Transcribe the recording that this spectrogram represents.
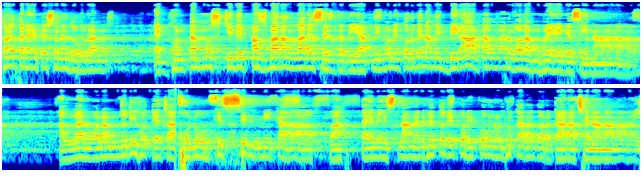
শয়তানের পেছনে দৌড়ান, এক ঘণ্টা মসজিদে পাঁচবার আল্লাহরে সেজদা দিয়ে আপনি মনে করবেন আমি বিরাট আল্লাহর গোলাম হয়ে গেছি না। আল্লাহর গোলাম যদি হতে চা ফিসিলমি কাফা তাইলে ইসলামের ভেতরে পরিপূর্ণ ঢোকার দরকার আছে না নাই?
